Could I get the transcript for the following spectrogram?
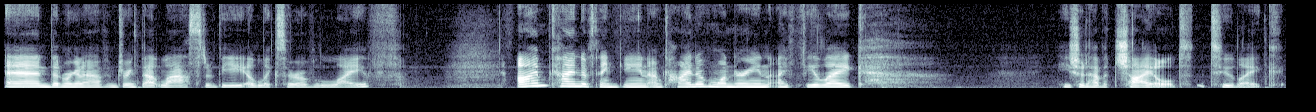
And then we're to have him drink that last of the elixir of life. I'm kind of thinking, I'm kind of wondering, I feel like he should have a child to like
